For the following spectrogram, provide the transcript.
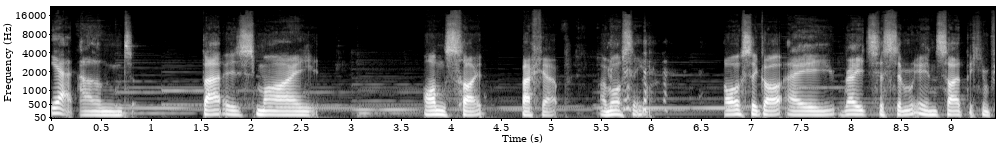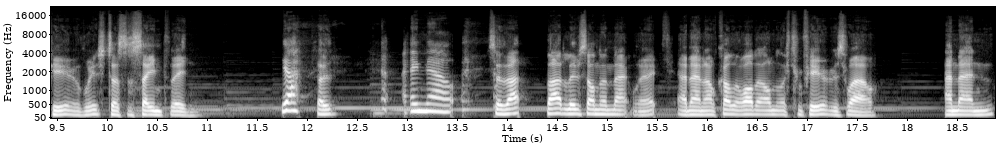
Yeah. And that is my on-site backup. I'm also I also got a RAID system inside the computer which does the same thing. Yeah. So, I know. So that that lives on the network, and then I've got the one on the computer as well. And then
